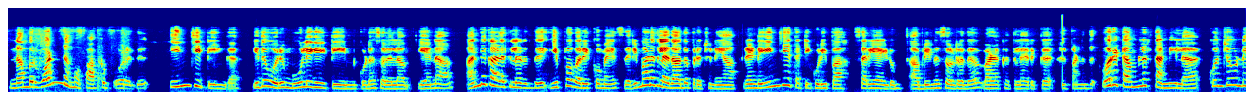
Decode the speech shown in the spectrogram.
நம்பர் ஒன் நம்ம பார்க்க போறது இஞ்சி டீங்க. இது ஒரு மூலிகை டீன்னு கூட சொல்லலாம். ஏன்னா அந்த காலத்துல இருந்து இப்ப வரைக்குமே செரிமானத்துல ஏதாவது பிரச்சனையா ரெண்டு இஞ்சியை தட்டி குடிப்பா சரியாயிடும் அப்படின்னு சொல்றது வழக்கத்துல இருக்கு. பண்ணுது. ஒரு டம்ளர் தண்ணியில கொஞ்சோண்டு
